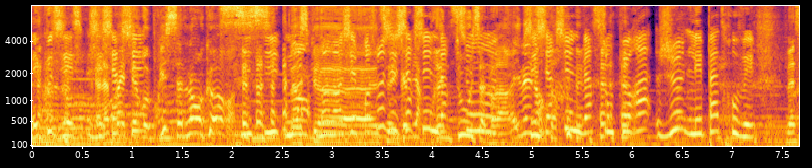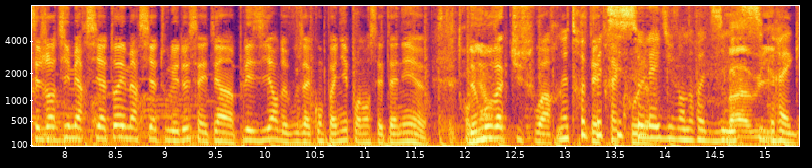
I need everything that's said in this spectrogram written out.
Écoute, j'ai j'ai Elle a pas cherché. été reprise celle-là encore? Si, si, non, non, non, j'ai, franchement, j'ai cherché une version, j'ai cherché une version Peura, je l'ai pas trouvée. Bah, c'est gentil. Merci à toi et merci à tous les deux. Ça a été un plaisir de vous accompagner pendant cette année euh, de bien. Move Actu Soir. Notre petit cool. soleil du vendredi. Bah Merci oui. Greg.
